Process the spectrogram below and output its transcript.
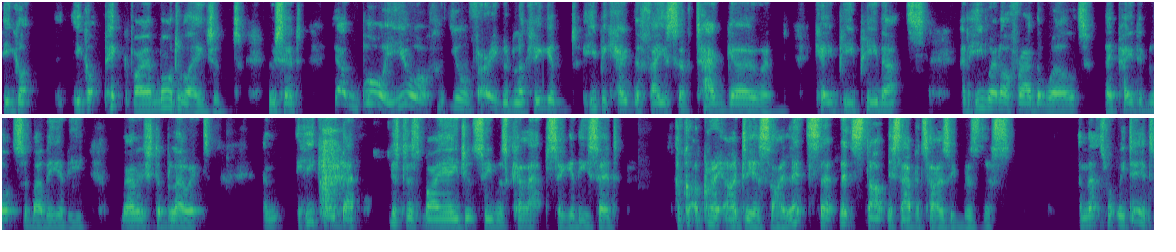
he got he got picked by a model agent who said, young boy, you're you're very good looking. And he became the face of Tango and KP Peanuts. And he went off around the world. They paid him lots of money and he managed to blow it. And he came back just as my agency was collapsing and he said, I've got a great idea, Si. Let's uh, let's start this advertising business. And that's what we did.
